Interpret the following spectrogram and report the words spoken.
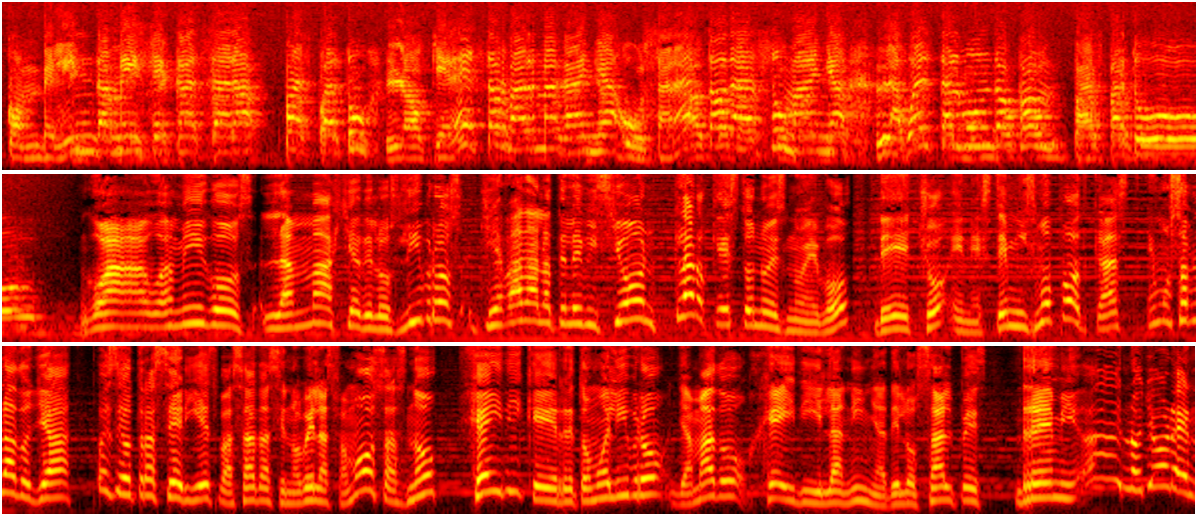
Con Belinda me se casará Passepartout. Lo quiere estorbar Magaña, usará toda su maña. La vuelta al mundo con Passepartout. ¡Guau, amigos! La magia de los libros llevada a la televisión. Claro que esto no es nuevo. De hecho, en este mismo podcast hemos hablado ya pues de otras series basadas en novelas famosas, ¿no? Heidi que retomó el libro llamado Heidi, la niña de los Alpes. Remy, ¡ay, no lloren!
